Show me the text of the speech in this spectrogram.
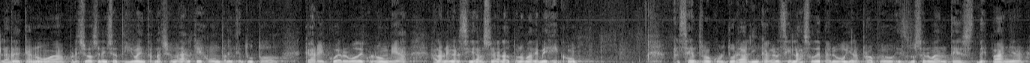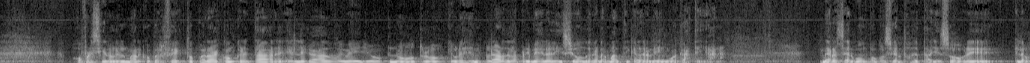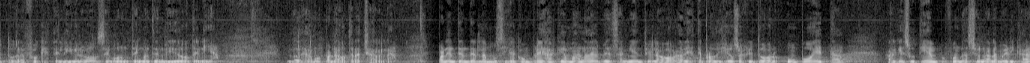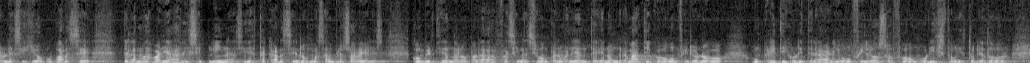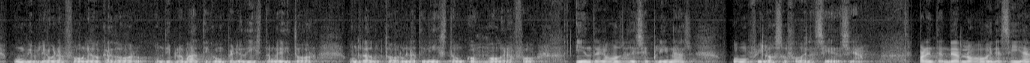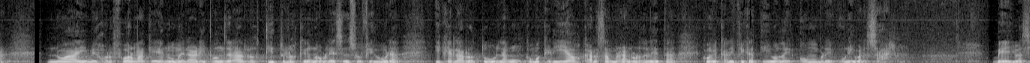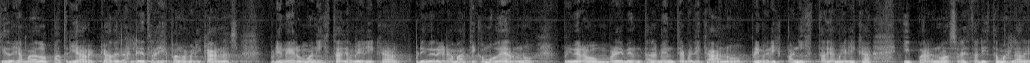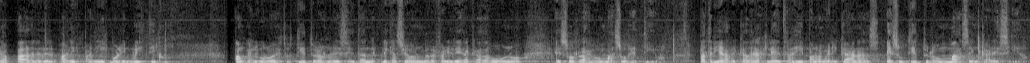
La Red Canoa, preciosa iniciativa internacional que junta al Instituto Caro y Cuervo de Colombia a la Universidad Nacional Autónoma de México, al Centro Cultural Inca Garcilaso de Perú y al propio Instituto Cervantes de España, ofrecieron el marco perfecto para concretar el legado de Bello, no otro que un ejemplar de la primera edición de la gramática de la lengua castellana. Me reservo un poco ciertos detalles sobre el autógrafo que este libro, según tengo entendido, tenía. Lo dejamos para otra charla. Para entender la música compleja que emana del pensamiento y la obra de este prodigioso escritor, un poeta al que su tiempo fundacional americano le exigió ocuparse de las más variadas disciplinas y destacarse en los más amplios saberes, convirtiéndolo para fascinación permanente en un gramático, un filólogo, un crítico literario, un filósofo, un jurista, un historiador, un bibliógrafo, un educador, un diplomático, un periodista, un editor, un traductor, un latinista, un cosmógrafo y entre otras disciplinas, un filósofo de la ciencia. Para entenderlo hoy, decía, no hay mejor forma que enumerar y ponderar los títulos que ennoblecen su figura y que la rotulan, como quería Oscar Zambrano Urdaneta, con el calificativo de hombre universal. Bello ha sido llamado patriarca de las letras hispanoamericanas, primer humanista de América, primer gramático moderno, primer hombre mentalmente americano, primer hispanista de América y, para no hacer esta lista más larga, padre del panhispanismo lingüístico aunque algunos de estos títulos necesitan explicación, me referiré a cada uno en sus rasgos más subjetivos. Patriarca de las letras hispanoamericanas es su título más encarecido.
